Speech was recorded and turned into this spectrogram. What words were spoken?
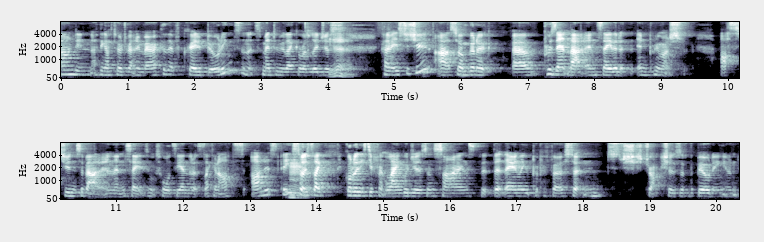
found in I think I've told you about in America. They've created buildings, and it's meant to be like a religious Yeah. kind of institute. Uh, so I'm going to uh, present that and say that, it, and pretty much ask students about it, and then say towards the end that it's like an arts artist piece. So it's like got all these different languages and signs that, that they only prefer certain structures of the building and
